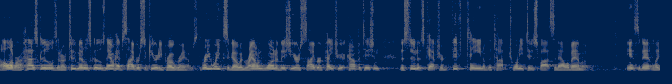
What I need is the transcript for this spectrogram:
All of our high schools and our two middle schools now have cybersecurity programs. Three weeks ago, in round one of this year's Cyber Patriot competition, the students captured 15 of the top 22 spots in Alabama. Incidentally,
